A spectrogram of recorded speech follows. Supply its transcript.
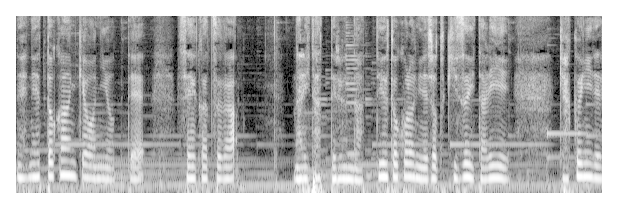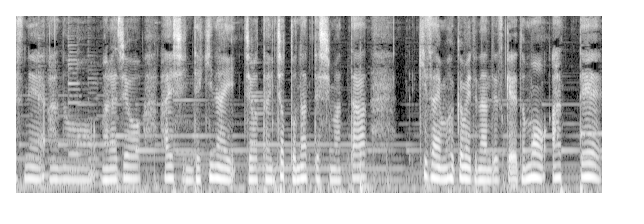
ね、ネット環境によって生活が成り立ってるんだっていうところにねちょっと気づいたり逆にですねあの、ま、ラジオ配信できない状態にちょっとなってしまった機材も含めてなんですけれどもあって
